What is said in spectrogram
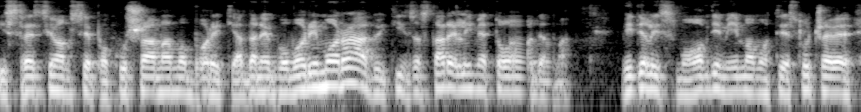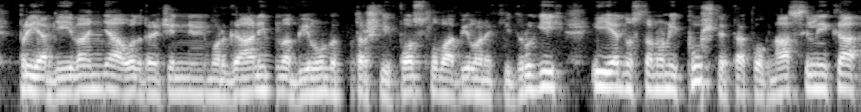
i sredstvima se pokušavamo boriti, a da ne govorimo o radu i tim zastarelim metodama. Vidjeli smo ovdje, mi imamo te slučajeve prijavljivanja određenim organima, bilo unutrašnjih poslova, bilo nekih drugih i jednostavno oni pušte takvog nasilnika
